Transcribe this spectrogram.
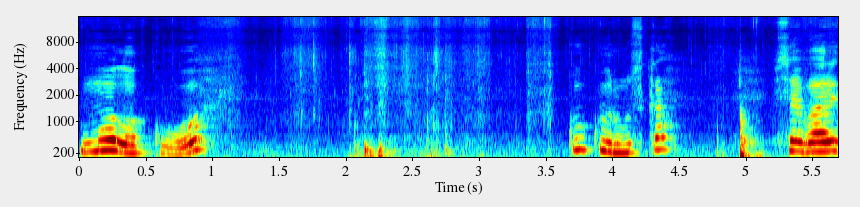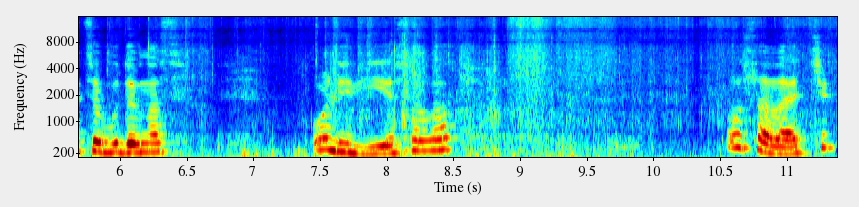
молоко, кукурузка. Все вариться буде в нас олів'є салат, оселедчик.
